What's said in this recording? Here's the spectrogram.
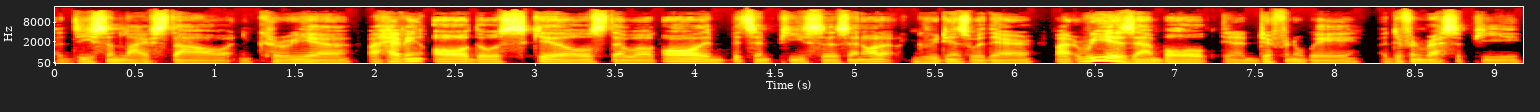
a decent lifestyle and career, but having all those skills that were all in bits and pieces and all the ingredients were there, but reassembled in a different way, a different recipe,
